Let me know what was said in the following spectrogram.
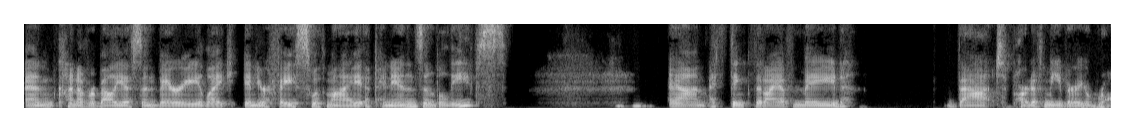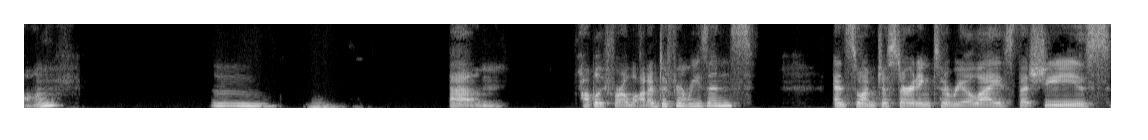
and kind of rebellious and very like in your face with my opinions and beliefs. And I think that I have made that part of me very wrong. Mm. Um, probably for a lot of different reasons. And so I'm just starting to realize that she's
